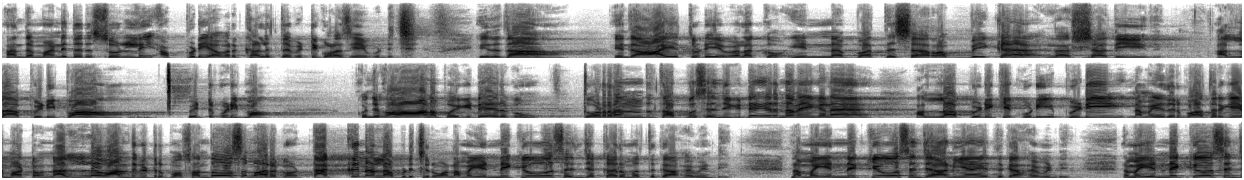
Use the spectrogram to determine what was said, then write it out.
அந்த மனிதர் சொல்லி அப்படி அவர் கழுத்தை வெட்டி கொலை செய்யப்பட்டுச்சு. இதுதான் இந்த ஆயத்துடைய விளக்கம். இன்ன பத்துஷ ரப்பிக்க லஷதீத். அல்லாஹ் பிடிப்பான். விட்டு பிடிப்பான். கொஞ்சம் காலம் போய்கிட்டே இருக்கும். தொடர்ந்து தப்பு செஞ்சுக்கிட்டே இருந்தவங்களேன் அல்லா பிடிக்கக்கூடிய பிடி நம்ம எதிர்பார்த்துருக்கே மாட்டோம். நல்லா வாழ்ந்துக்கிட்டு இருப்போம். சந்தோஷமா இருக்கும். டக்கு நல்லா பிடிச்சிருவோம். நம்ம என்னைக்கோ செஞ்ச கருமத்துக்காக வேண்டி நம்ம என்னைக்கோ செஞ்ச அநியாயத்துக்காக வேண்டி நம்ம என்னைக்கோ செஞ்ச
